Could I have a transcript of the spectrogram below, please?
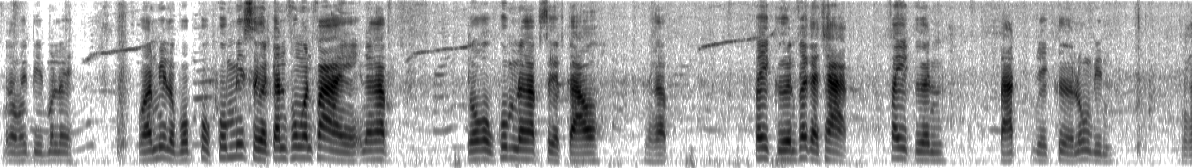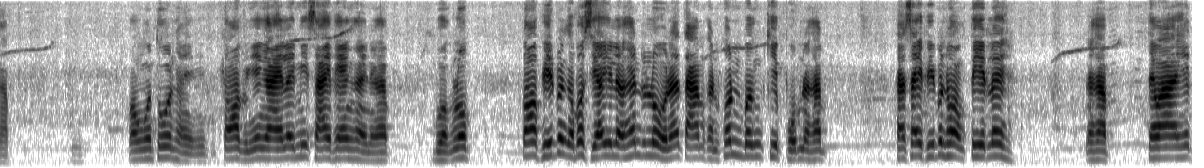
ไม่ต้องไปปิดมันเลยวันมีระบบควบคุมมีเสือดกันฟงกันไฟนะครับ ตัวควบคุมนะครับเสือดกาวนะครับ ไฟเกินไฟกระชาก ไฟเกินตัดเบรกเกอร์ลงดินนะครับ กองคอนทรลให้ต่อเป็นง่ายๆเลยมีสายแพงให้นะครับ บวกลบต่อผิดมันกับเสียอยู่แล้วแฮนด์โลนะตามขันคนเบิ่งคลิปผมนะครับถ้าใส่ผิดมันห้องตีดเลยนะครับ แต่ว่าเฮ็ด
